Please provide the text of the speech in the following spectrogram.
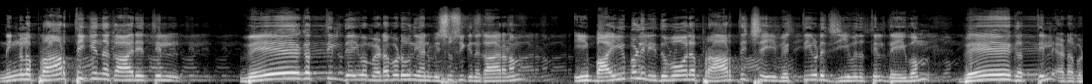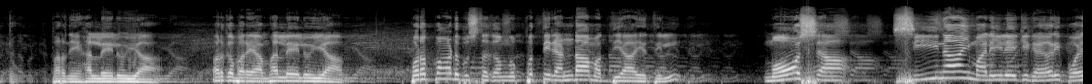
നിങ്ങൾ പ്രാർത്ഥിക്കുന്ന കാര്യത്തിൽ വേഗത്തിൽ ദൈവം ഇടപെടുമെന്ന് ഞാൻ വിശ്വസിക്കുന്നു. കാരണം ഈ ബൈബിളിൽ ഇതുപോലെ പ്രാർത്ഥിച്ച ഈ വ്യക്തിയുടെ ജീവിതത്തിൽ ദൈവം വേഗത്തിൽ ഇടപെട്ടു. പറഞ്ഞേ ഹല്ലേ ലൂയ അവർക്ക് പറയാം ഹല്ലേ ലൂയ പുറപ്പാട് പുസ്തകം മുപ്പത്തിരണ്ടാം അധ്യായത്തിൽ മോശ സീനായ് മലയിലേക്ക് കയറിപ്പോയ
